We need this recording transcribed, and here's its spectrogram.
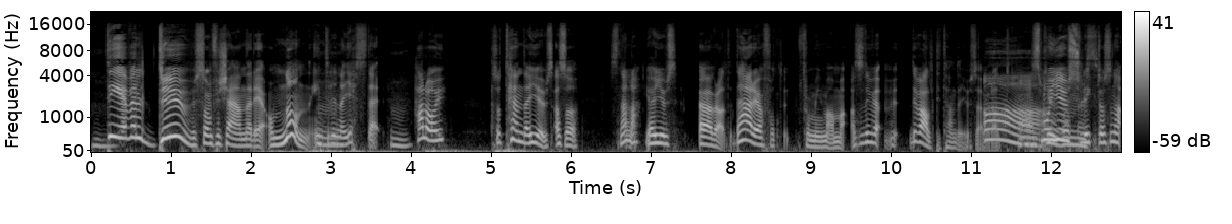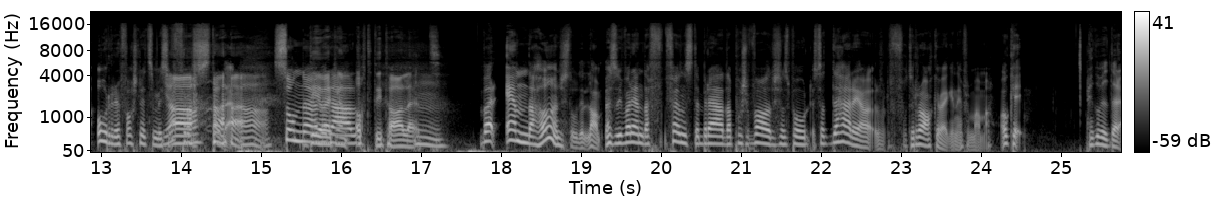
Mm. Det är väl du som förtjänar det om någon, inte Mm. dina gäster. Mm. Halloj! Så tända ljus, alltså snälla, jag har ljus överallt. Det här har jag fått från min mamma, alltså det var, det var alltid tända ljus överallt. Ah. Små Gud, ljuslyktor och såna här Orreforsnät som är så Ja. frostade. Ja. Såna Det är verkligen överallt. 80-talet. Mm. Varenda hörn stod det lamp, alltså i varenda fönsterbräda, på vardagsrumsbord, så att det här har jag fått raka vägen ner från mamma. Okej, jag går vidare.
